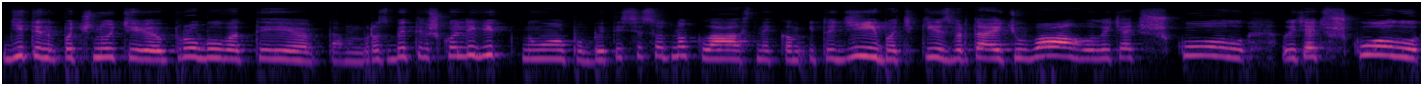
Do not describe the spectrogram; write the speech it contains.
діти почнуть е, пробувати там, розбити в школі вікно, побитися з однокласником, і тоді батьки звертають увагу, летять в школу, летять в школу,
